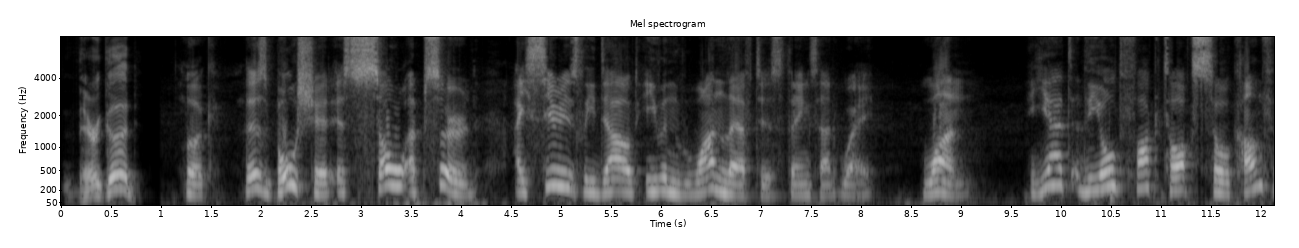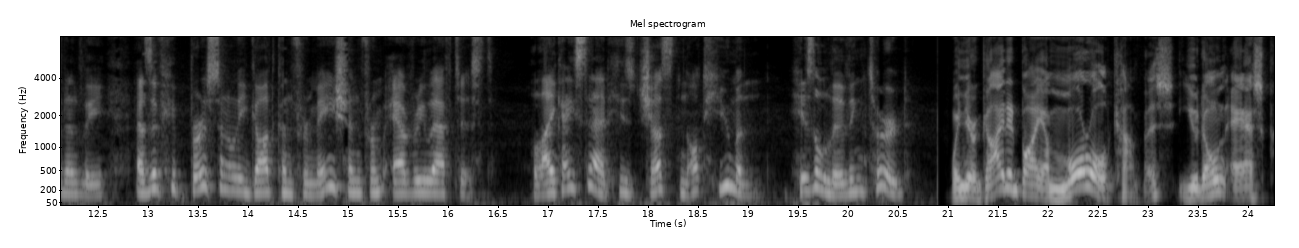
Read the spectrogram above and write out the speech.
they're good. Look, this bullshit is so absurd I seriously doubt even one leftist thinks that way. One. Yet the old fuck talks so confidently as if he personally got confirmation from every leftist. Like I said, he's just not human. He's a living turd. When you're guided by a moral compass, you don't ask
